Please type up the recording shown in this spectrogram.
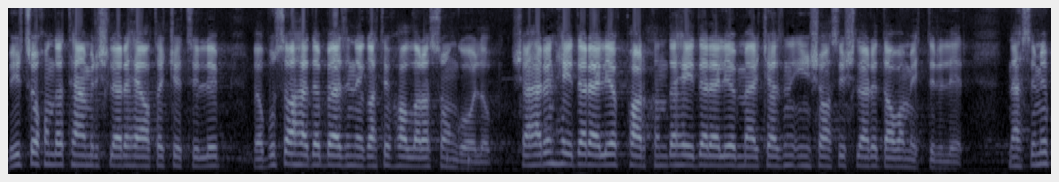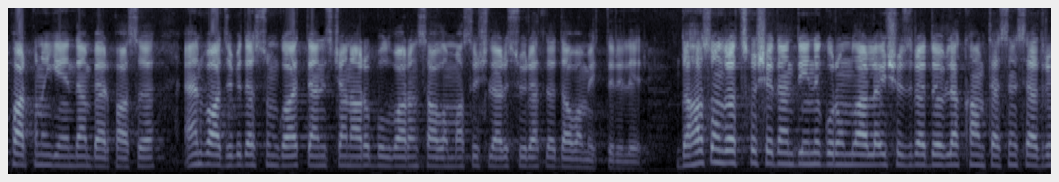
Bir çoxunda təmir işləri həyata keçirilib və bu sahədə bəzi neqativ hallara son qoyulub. Şəhərin Heydər Əliyev parkında Heydər Əliyev mərkəzinin inşası işləri davam etdirilir. Nəsimi parkının yenidən bərpası, ən vacibi də Sumqayıt dənizkənarı bulvarın salınması işləri sürətlə davam etdirilir. Daha sonra çıxış edən dini qurumlarla iş üzrə Dövlət Komitəsinin sədri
